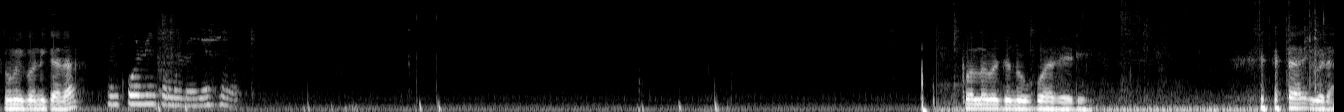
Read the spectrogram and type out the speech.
সুমি কণিকারা? না পল্লবের জন্য উপহার রেডি এগুলা।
